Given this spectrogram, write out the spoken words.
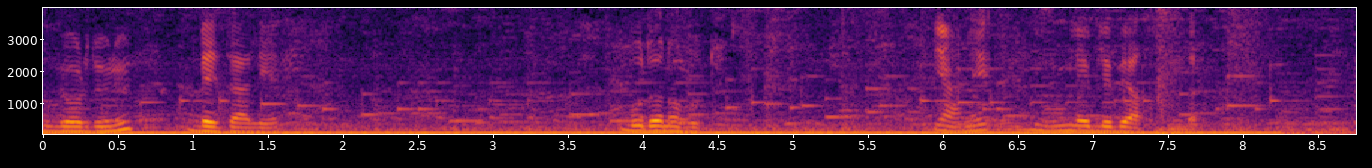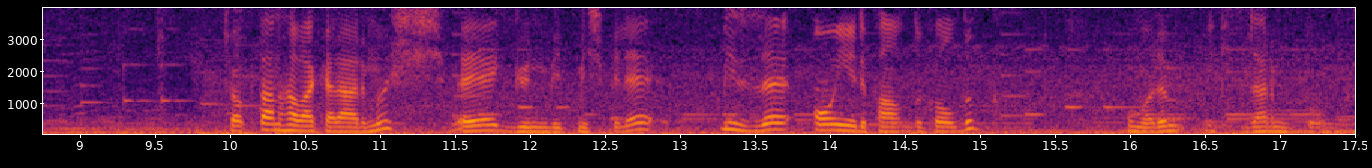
Bu gördüğünüz bezelye. Bu da nohut. Yani bizim leblebi aslında. Çoktan hava kararmış ve gün bitmiş bile. Biz de 17 poundluk olduk. Umarım ikizler mutlu olur.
